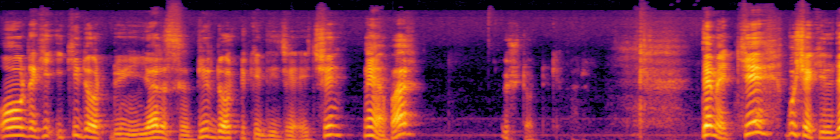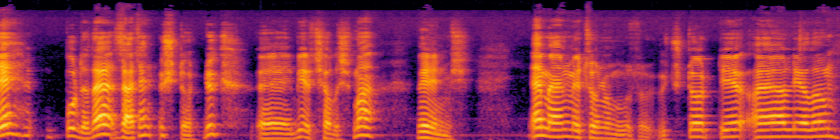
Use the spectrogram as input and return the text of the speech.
oradaki 2 dörtlüğün yarısı 1 dörtlük edeceği için ne yapar? 3 dörtlük yapar. Demek ki bu şekilde burada da zaten 3 dörtlük e, bir çalışma verilmiş. Hemen metronumuzu 3 dörtlüğe ayarlayalım.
